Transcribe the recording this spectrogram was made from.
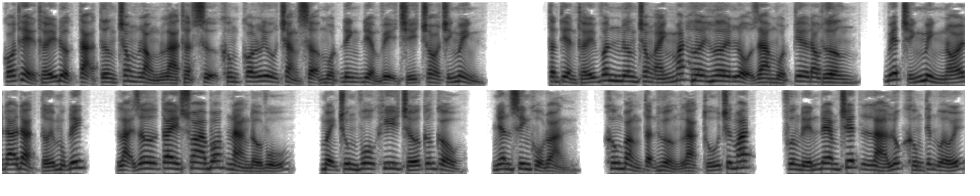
có thể thấy được tạ tương trong lòng là thật sự không có lưu chẳng sợ một đinh điểm vị trí cho chính mình. Tần tiện thấy vân nương trong ánh mắt hơi hơi lộ ra một tia đau thương, biết chính mình nói đã đạt tới mục đích, lại giơ tay xoa bóp nàng đầu vũ, mệnh trung vô khi chớ cưỡng cầu, nhân sinh khổ đoạn, không bằng tận hưởng lạc thú trước mắt, phương đến đem chết là lúc không tiếc nuối.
